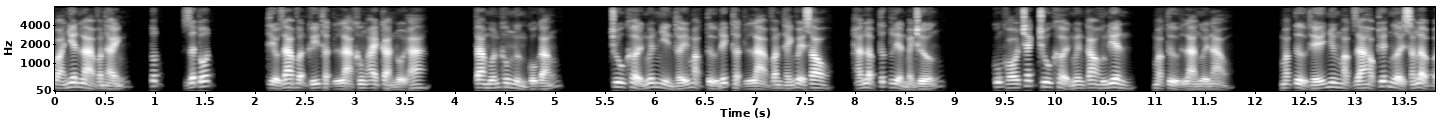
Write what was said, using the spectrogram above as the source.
Quả nhiên là văn thánh, tốt, rất tốt. Tiểu ra vận khí thật là không ai cản nổi a. Ta muốn không ngừng cố gắng. Chu khởi nguyên nhìn thấy mặc tử đích thật là văn thánh về sau, hắn lập tức liền bành trướng. Cũng khó trách chu khởi nguyên cao hứng điên, mặc tử là người nào? Mặc tử thế nhưng mặc ra học thuyết người sáng lập,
